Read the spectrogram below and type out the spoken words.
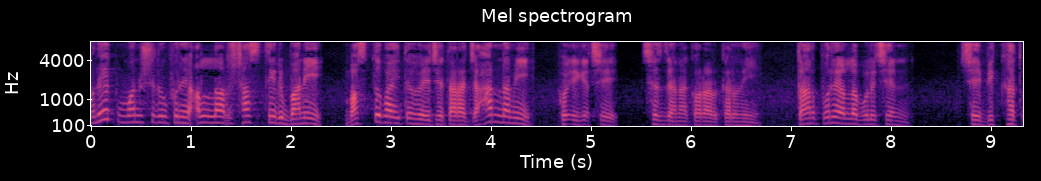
অনেক মানুষের উপরে আল্লাহর শাস্তির বাণী বাস্তবায়িত হয়েছে, তারা জাহান্নামি হয়ে গেছে সেজদানা করার কারণে তারপরে আল্লাহ বলেছেন, সেই বিখ্যাত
